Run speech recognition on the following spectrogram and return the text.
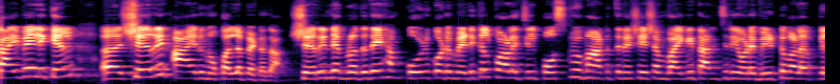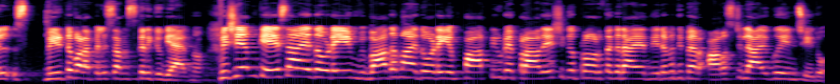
കൈവേലിക്കൽ ഷെറിൻ ആയിരുന്നു കൊല്ലപ്പെട്ടത്. ഷെറിന്റെ മൃതദേഹം കോഴിക്കോട് മെഡിക്കൽ കോളേജിൽ പോസ്റ്റ്മോർട്ടത്തിന് ശേഷം വൈകിട്ട് അഞ്ചരയോടെ വീട്ടുവളപ്പിൽ വീട്ടുവളപ്പിൽ സംസ്കരിക്കുകയായിരുന്നു. വിഷയം കേസായതോടെയും വിവാദമായതോടെയും പാർട്ടിയുടെ പ്രാദേശിക പ്രവർത്തകരായ നിരവധി പേർ അറസ്റ്റിലാകുകയും ചെയ്തു.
